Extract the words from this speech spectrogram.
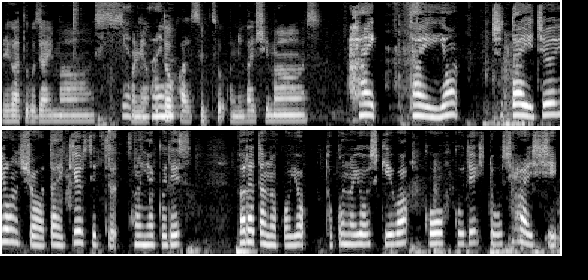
りがとうございます。ありがと翻うございます訳と解説お願いします。はい。第4、第14章第9節翻訳です。バラタの子よ、徳の様式は幸福で人を支配し、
